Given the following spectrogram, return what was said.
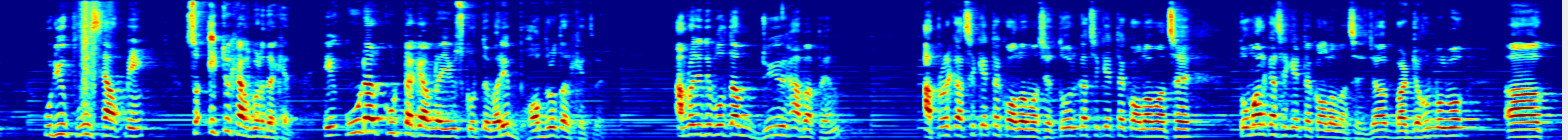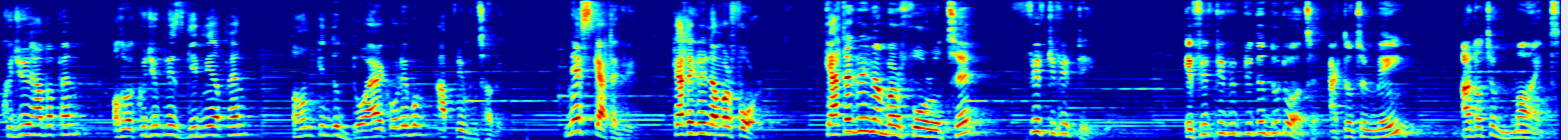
would you please help me so একটু খেয়াল করে দেখেন, এই উড আর কুডটাকে আমরা ইউজ করতে পারি ভদ্রতার ক্ষেত্রে। আমরা যদি বলতাম do you have a pen আপনার কাছে কি একটা কলম আছে? তোর কাছে কি একটা কলম আছে? তোমার কাছে কি একটা কলম আছে? যা বাট যখন বলব could you have a pen অথবা could you please give me a pen তখন কিন্তু দয়া করে এবং আপনি বোঝাবেন। Next category category number four category number four হচ্ছে ফিফটি ফিফটি এই ফিফটি ফিফটিতে দুটো আছে, একটা হচ্ছে মেই আরটা হচ্ছে মাইট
